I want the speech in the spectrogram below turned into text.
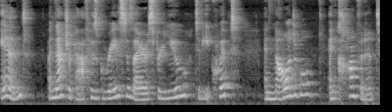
and a naturopath whose greatest desire is for you to be equipped and knowledgeable and confident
